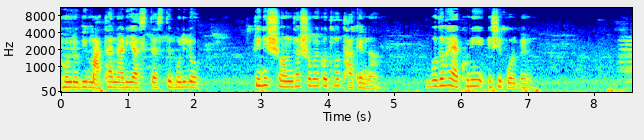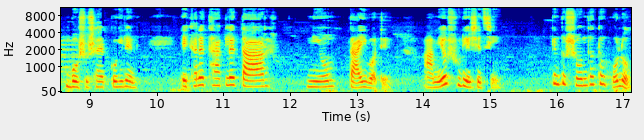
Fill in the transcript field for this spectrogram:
ভৈরবী মাথা নাড়িয়ে আস্তে আস্তে বলিল, তিনি সন্ধ্যার সময় কোথাও থাকেন না। বোধহয় এখনই এসে পড়বেন। বসু সাহেব কহিলেন, এখানে থাকলে তার নিয়ম তাই বটে। আমিও শুনে এসেছি। কিন্তু সন্ধ্যা তো হলো।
